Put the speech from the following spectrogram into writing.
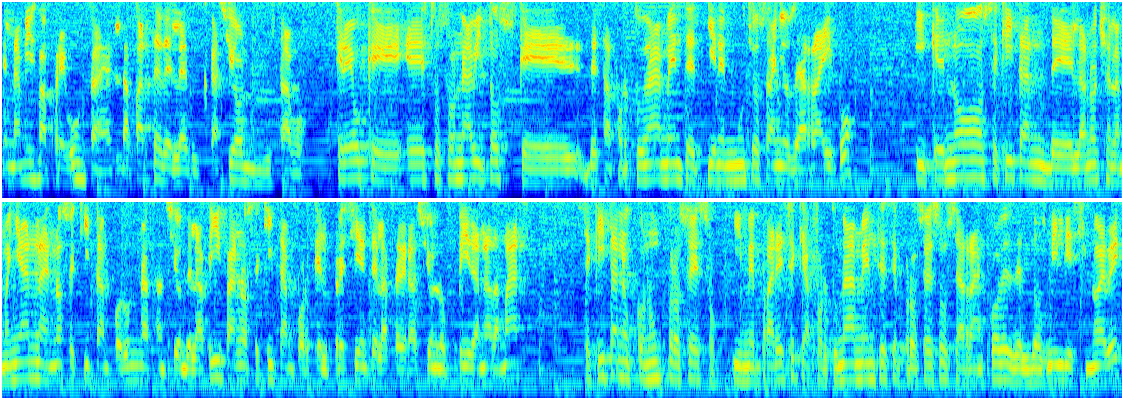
en la misma pregunta, en la parte de la educación, Gustavo Creo que estos son hábitos que desafortunadamente tienen muchos años de arraigo y que no se quitan de la noche a la mañana, no se quitan por una sanción de la FIFA, no se quitan porque el presidente de la federación lo pida nada más, se quitan con un proceso y me parece que afortunadamente ese proceso se arrancó desde el 2019,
